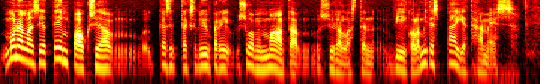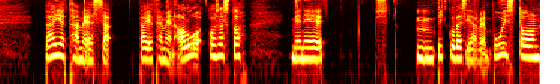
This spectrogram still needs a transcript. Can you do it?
monenlaisia tempauksia käsittääkseni ympäri Suomen maata sydänlasten viikolla. Mites Päijät-Hämeessä? Päijät-Hämeessä Päijät-Hämeen alueosasto menee mm, Pikkuvesijärven puistoon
